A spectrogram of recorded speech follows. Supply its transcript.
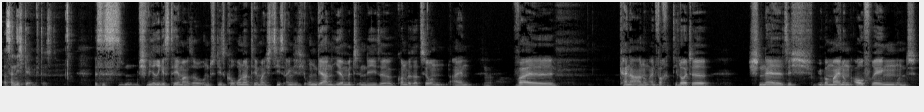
dass er nicht geimpft ist? Es ist ein schwieriges Thema so und dieses Corona-Thema, ich ziehe es eigentlich ungern hier mit in diese Konversation ein, Ja. weil keine Ahnung, einfach die Leute schnell sich über Meinungen aufregen und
